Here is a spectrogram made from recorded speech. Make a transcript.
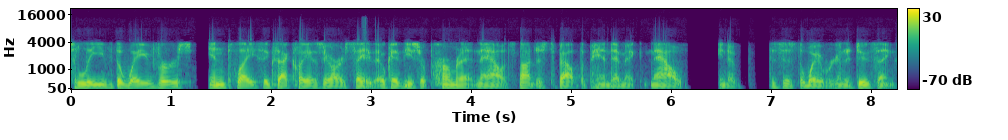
to leave the waivers in place exactly as they are. Say, okay, these are permanent now. It's not just about the pandemic. Now, you know, this is the way we're going to do things.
